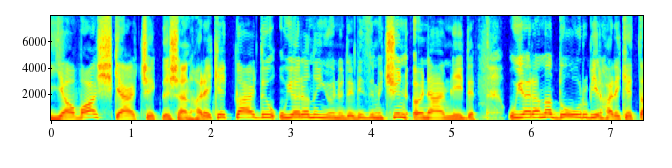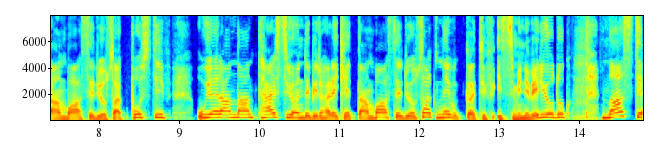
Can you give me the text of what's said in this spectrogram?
yavaş gerçekleşen hareketlerdi. Uyaranın yönü de bizim için önemliydi. Uyarana doğru bir hareketten bahsediyorsak pozitif, uyarandan ters yönde bir hareketten bahsediyorsak negatif ismini veriyorduk. Nasti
